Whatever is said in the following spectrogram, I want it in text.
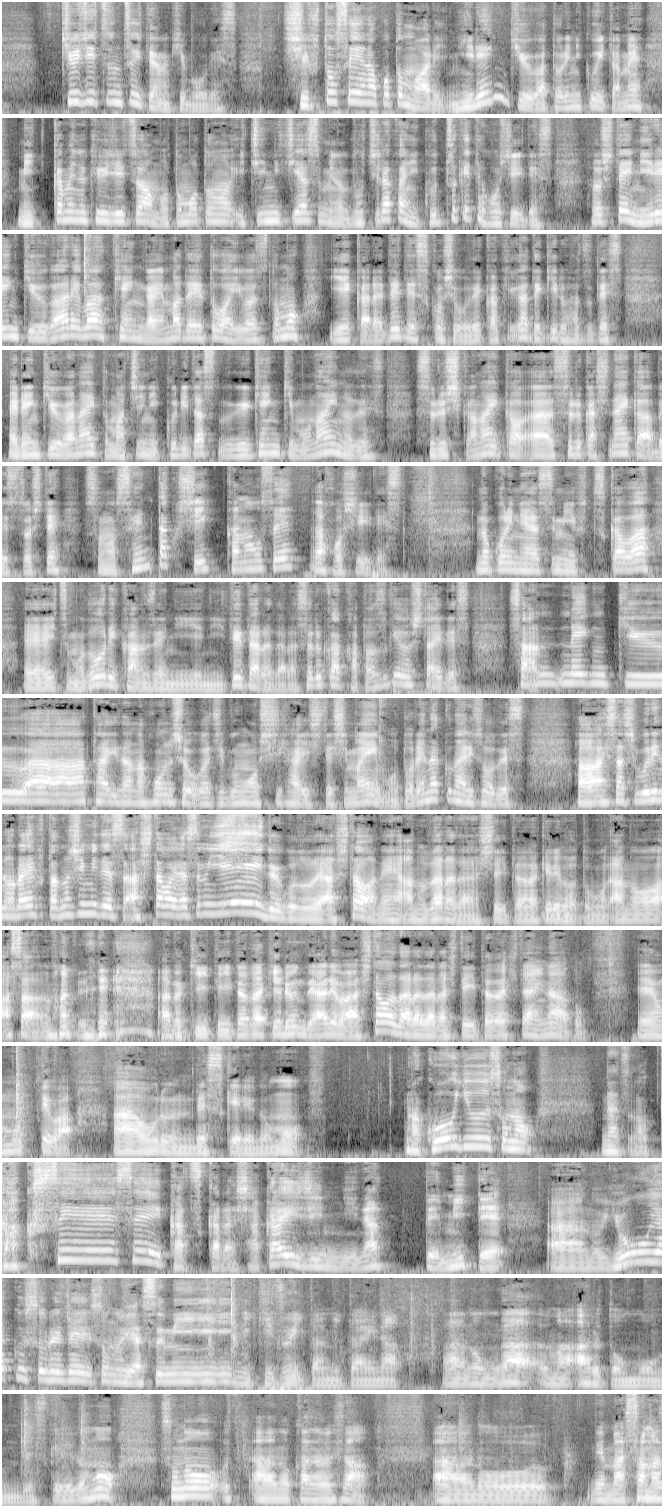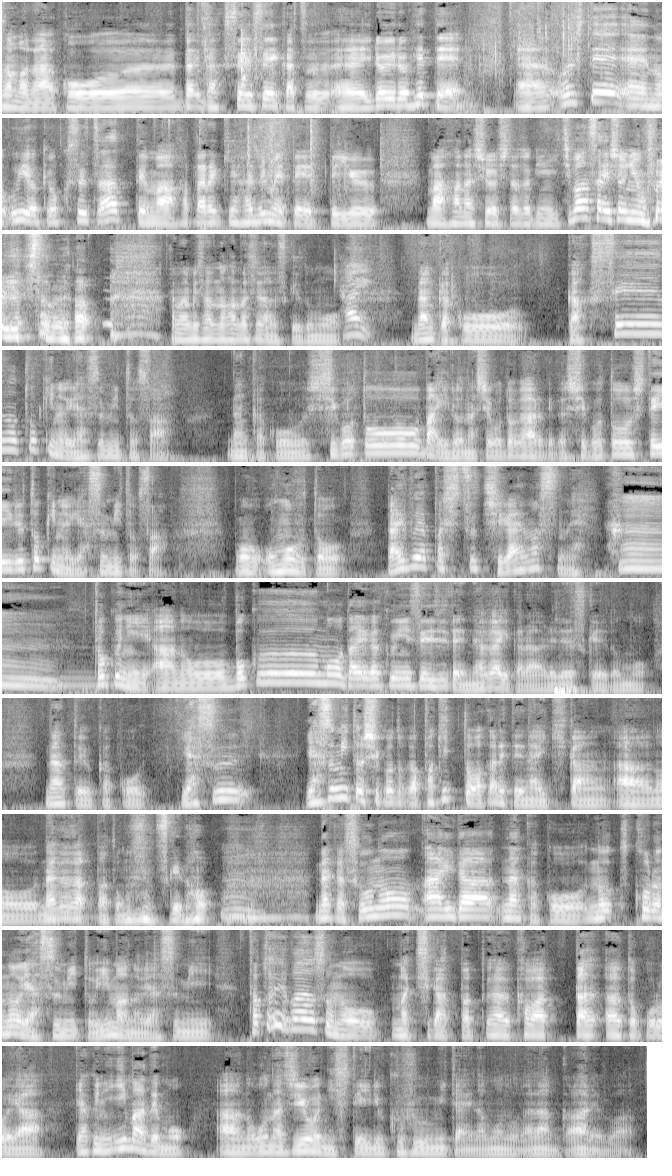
休日についての希望です。シフト制なこともあり、2連休が取りにくいため、3日目の休日は元々の1日休みのどちらかにくっつけてほしいです。そして2連休があれば、県外までとは言わずとも、家から出て少しお出かけができるはずです。連休がないと街に繰り出す元気もないのです。するしかないか、するかしないかは別として、その選択肢、可能性が欲しいです。残りの休み2日は、えー、いつも通り完全に家にいてダラダラするか片付けをしたいです。3連休は怠惰な本性が自分を支配してしまい戻れなくなりそうです。あ久しぶりのライフ楽しみです。明日は休みイエーイということで明日はね、あの、ダラダラしていただければと思う。あの、朝までね、あの、聞いていただけるんであれば明日はダラダラしていただきたいなと、えー、思ってはあおるんですけれども、まあ、こういうその、なんつうの、学生生活から社会人になってってみて、あの、ようやくそれでその休みに気づいたみたいなのが、まあ、あると思うんですけれども、その、あの、かなめさん、あの、で、まあ、様々な、こう、学生生活、えー、いろいろ経て、えー、そして、えー、の、紆余曲折あって、まあ、働き始めてっていう、まあ、話をしたときに、一番最初に思い出したのが、かなみさんの話なんですけども、はい、なんかこう、学生の時の休みとさ、なんかこう、仕事、まあいろんな仕事があるけど、仕事をしている時の休みとさ、を思うと、だいぶやっぱ質違いますね。特に、あの、僕も大学院生時代長いからあれですけれども、なんというかこう、休、休みと仕事がパキッと分かれてない期間、あの、長かったと思うんですけど、なんかその間、なんかこう、の頃の休みと今の休み、例えばその、まあ、違った、変わったところや、逆に今でも、あの、同じようにしている工夫みたいなものがなんかあれば。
